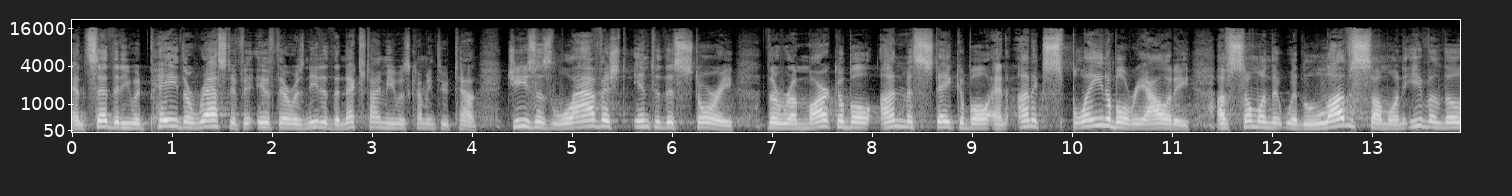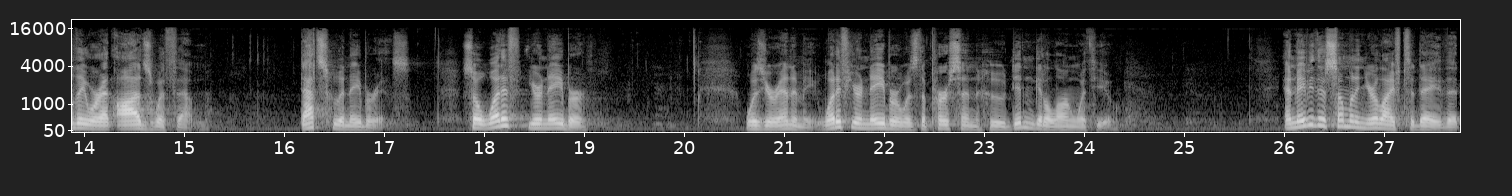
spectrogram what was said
and said that he would pay the rest if, if there was needed the next time he was coming through town. Jesus lavished into this story the remarkable, unmistakable, and unexplainable reality of someone that would love someone even though they were at odds with them. That's who a neighbor is. So, what if your neighbor was your enemy? What if your neighbor was the person who didn't get along with you? And maybe there's someone in your life today that,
